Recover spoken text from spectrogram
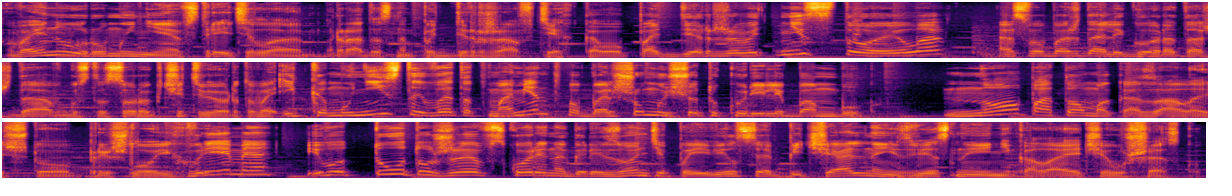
Войну Румыния встретила, радостно поддержав тех, кого поддерживать не стоило. Освобождали город аж до августа 44-го, и коммунисты в этот момент по большому счету курили бамбук. Но потом оказалось, что пришло их время, и вот тут уже вскоре на горизонте появился печально известный Николай Чаушеску.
